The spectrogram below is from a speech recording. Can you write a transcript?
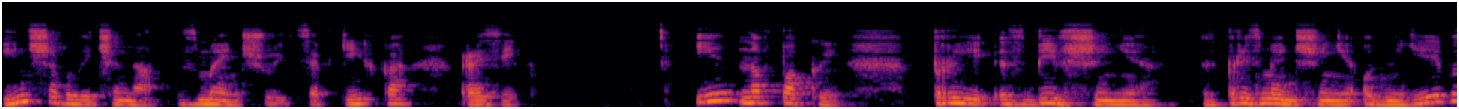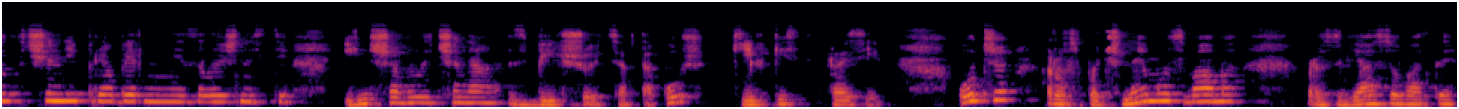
інша величина зменшується в кілька разів. І навпаки, при збільшенні, при зменшенні однієї величини при оберненій залежності, інша величина збільшується в таку ж кількість разів. Отже, розпочнемо з вами розв'язувати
